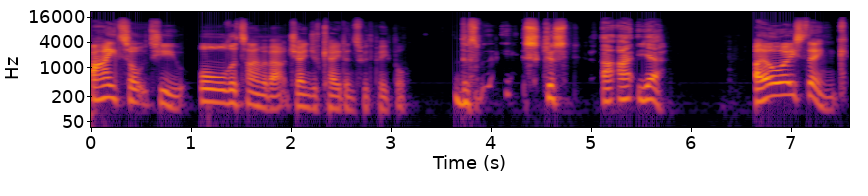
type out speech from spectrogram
I talk to you all the time about change of cadence with people. This, it's just, I, I, yeah, I always think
